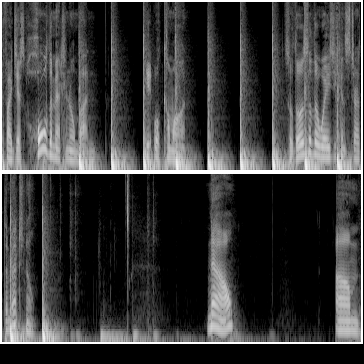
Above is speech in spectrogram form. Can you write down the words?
if I just hold the metronome button, it will come on. So those are the ways you can start the metronome. Now, um,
